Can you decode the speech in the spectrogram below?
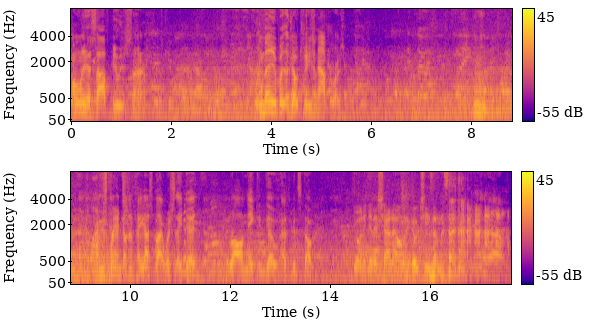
only the soft, gooey center. And then you put the goat cheese in afterwards. Hmm. And this brand doesn't pay us, but I wish they did. Raw naked goat. That's good stuff. Do you want to get a shot at all the goat cheese on the side? yeah.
